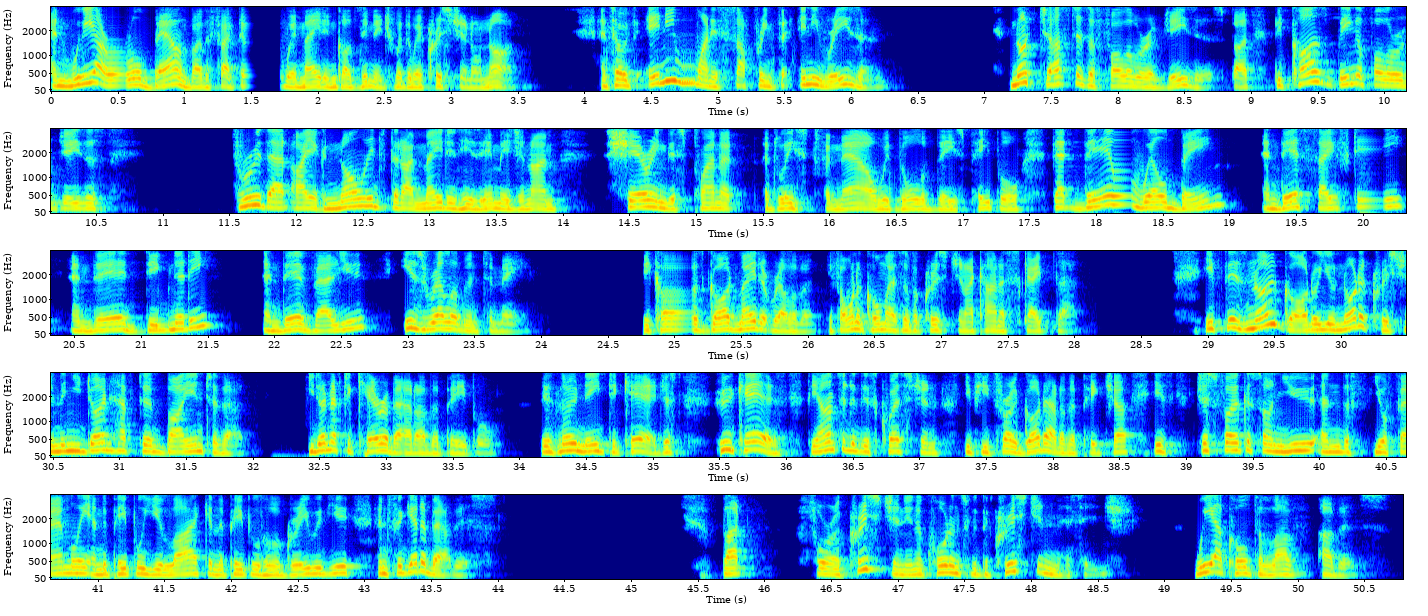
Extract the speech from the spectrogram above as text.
and we are all bound by the fact that we're made in God's image, whether we're Christian or not. And so, if anyone is suffering for any reason, not just as a follower of Jesus, but because being a follower of Jesus, through that, I acknowledge that I'm made in his image and I'm sharing this planet, at least for now, with all of these people, that their well being and their safety and their dignity and their value is relevant to me because God made it relevant. If I want to call myself a Christian, I can't escape that. If there's no God or you're not a Christian, then you don't have to buy into that. You don't have to care about other people. There's no need to care. Just who cares? The answer to this question, if you throw God out of the picture, is just focus on you and the, your family and the people you like and the people who agree with you and forget about this. But for a Christian, in accordance with the Christian message, we are called to love others.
